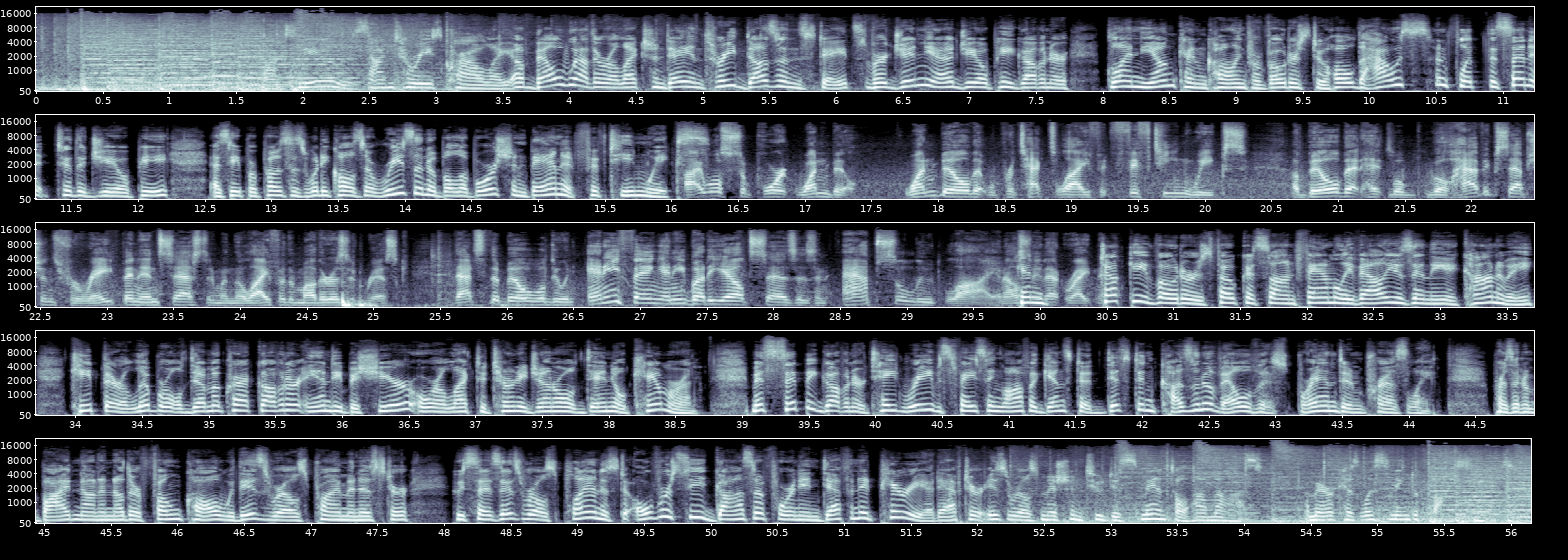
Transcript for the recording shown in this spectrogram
News. I'm Therese Crowley. A bellwether election day in three dozen states. Virginia GOP Governor Glenn Youngkin calling for voters to hold the House and flip the Senate to the GOP as he proposes what he calls a reasonable abortion ban at 15 weeks. I will support one bill, one bill that will protect life at 15 weeks, a bill that ha- will, will have exceptions for rape and incest and when the life of the mother is at risk. That's the bill we'll do. And anything anybody else says is an absolute lie. And I'll say that right now. Kentucky voters focus on family values and the economy, keep their liberal Democrat governor Andy Beshear or elect Attorney General Daniel Cameron. Mississippi Governor Tate Reeves facing off against a distant cousin of Elvis, Brandon Presley. President Biden on another phone call with Israel's prime minister, who says Israel's plan is to oversee Gaza for an indefinite period after Israel's mission to dismantle Hamas. America's listening to Fox News.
